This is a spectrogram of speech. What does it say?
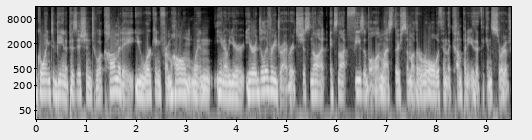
going to be in a position to accommodate you working from home when you know you're you're a delivery driver. It's just not it's not feasible unless there's some other role within the company that they can sort of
